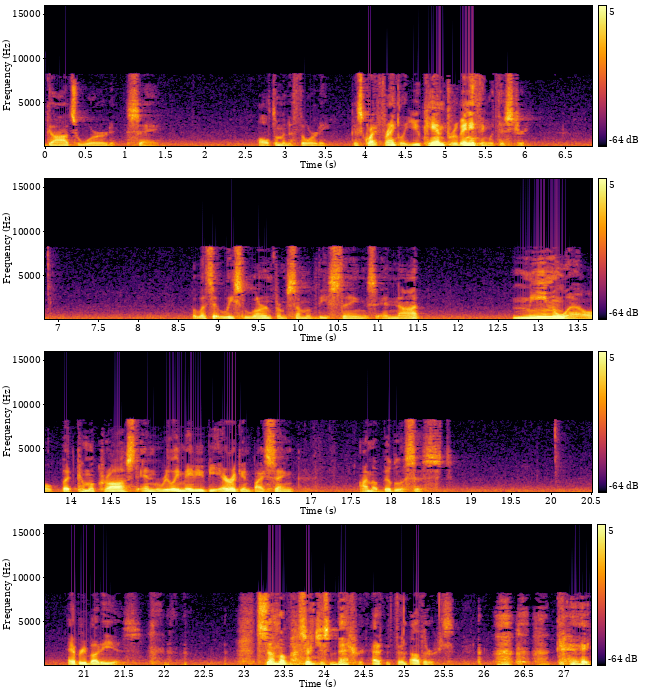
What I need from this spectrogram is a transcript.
God's word say? Ultimate authority. Because quite frankly, you can prove anything with history. But let's at least learn from some of these things and not mean well, but come across and really maybe be arrogant by saying, I'm a biblicist. Everybody is. Some of us are just better at it than others. okay?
